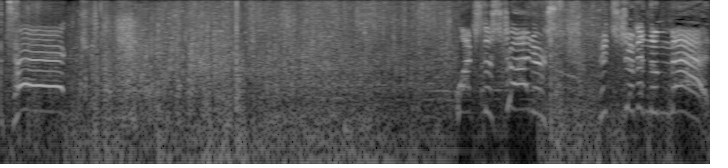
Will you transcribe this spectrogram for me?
Attack! Watch the Striders! It's driven them mad!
